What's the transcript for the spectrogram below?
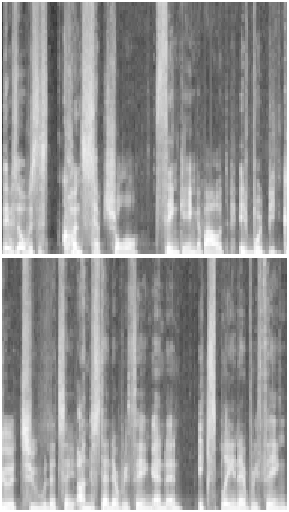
There's always this conceptual thinking about it would be good to, let's say, understand everything and, and explain everything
